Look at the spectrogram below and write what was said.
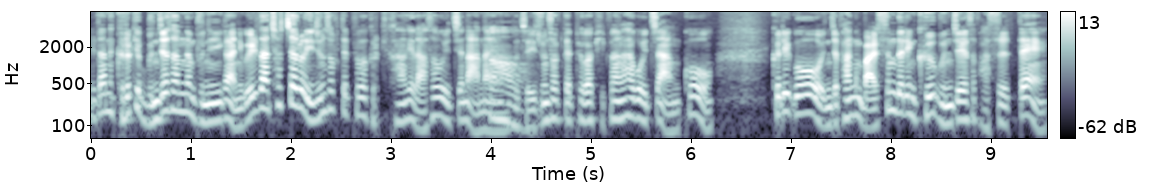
일단은 그렇게 문제 삼는 분위기가 아니고 일단 첫째로 이준석 대표가 그렇게 강하게 나서고 있지는 않아요. 어. 그렇죠. 이준석 대표가 비판을 하고 있지 않고 그리고 이제 방금 말씀드린 그 문제에서 봤을 때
